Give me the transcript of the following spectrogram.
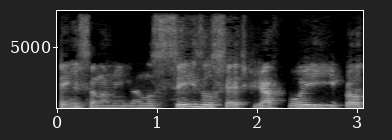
Tem, se eu não me engano, seis ou sete que já foi para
